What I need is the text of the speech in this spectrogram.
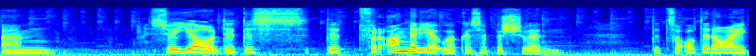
Ehm um, so ja, dit is dit verander jou ook as 'n persoon. Dit sal altyd daai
